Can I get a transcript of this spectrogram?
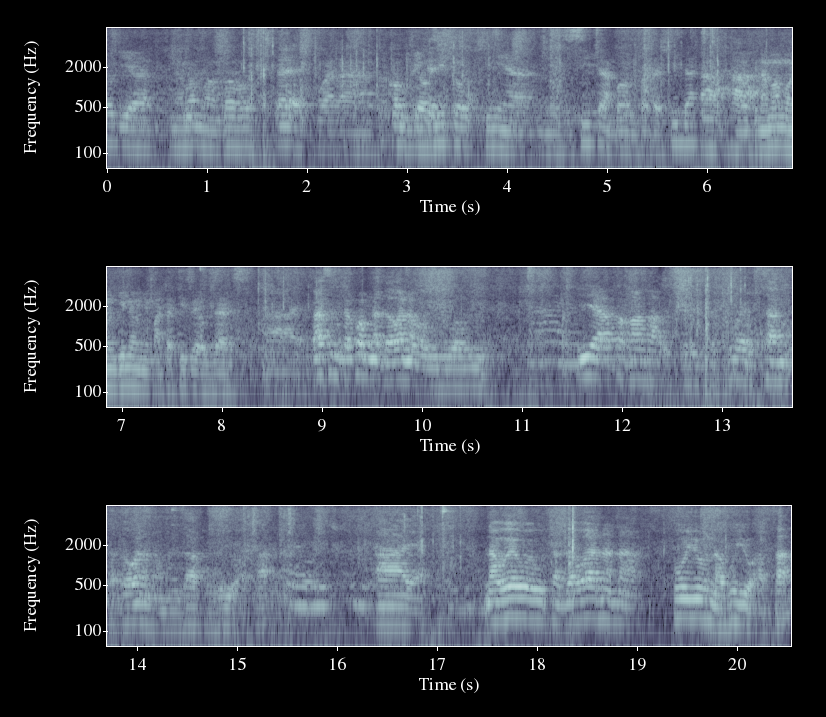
wodi ya kina mama ambao eh? wana ujauzito chini ya miezi sita ambao wamepata shida na kina mama wengine wenye matatizo ya uzazi. Haya, basi mtakuwa mnagawana wawili wawili. Hii hapa mama, uchukue tano utagawana na mwenzako huyo hapa. Haya, na wewe utagawana na huyu na huyu hapa.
